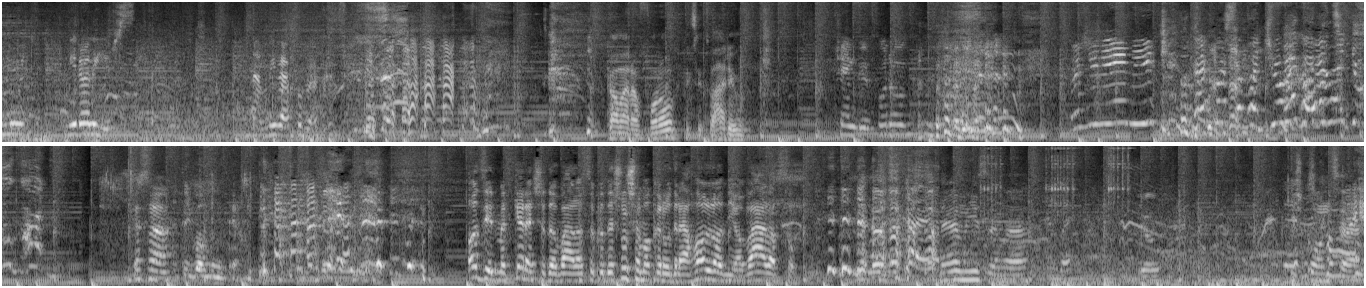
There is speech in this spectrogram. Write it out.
Amúgy miről írsz? Nem, mivel foglalkozol? Kamera forog, picit várjunk. Csengő forog. Rözsi néni! Meghoztam a csókat! a csókat! Köszönöm. Hát, hogy van munka. Azért, mert keresed a válaszokat, de sosem akarod rá hallani a válaszokat. Nem hiszem el. Jó. Kis koncert.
